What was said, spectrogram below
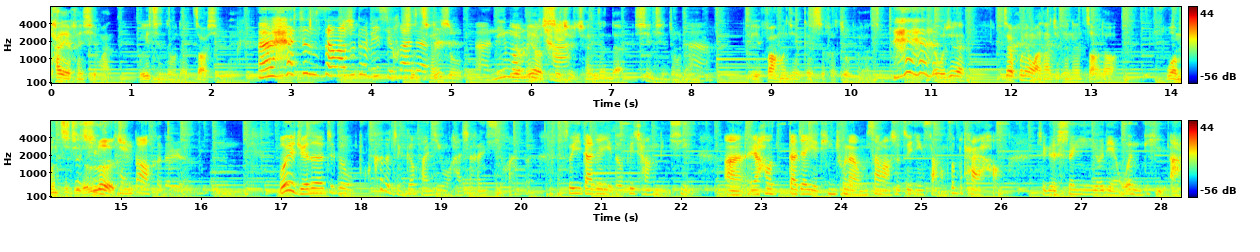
他也很喜欢。围城中的造型美，哎，这是张老师特别喜欢的。是成熟，嗯，又没有失去纯真的性情中人，嗯，比方鸿渐更适合做朋友者。我觉得在互联网上就可能找到我们自己的乐趣。同道合的人，嗯，我也觉得这个播客的整个环境我还是很喜欢的，所以大家也都非常理性，啊，然后大家也听出来我们桑老师最近嗓子不太好。这个声音有点问题啊，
